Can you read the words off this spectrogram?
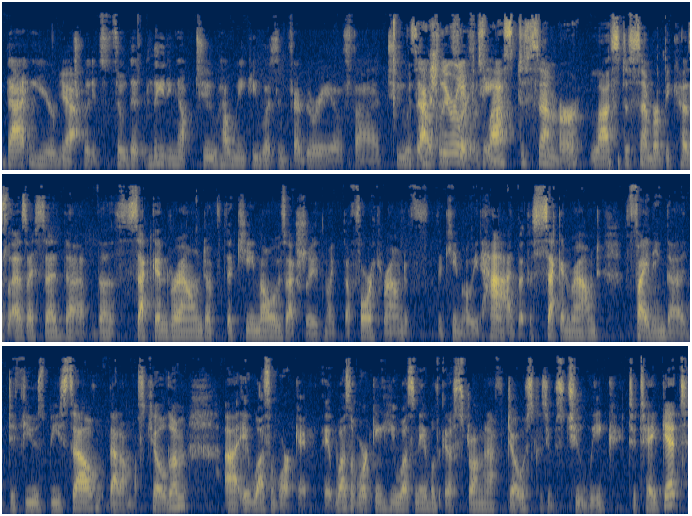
that year Yeah. between so that leading up to how weak he was in February of uh, 2015? It was actually early. It was last December. Last December, because as I said, the, the second round of the chemo was actually like the fourth round of the chemo he'd had, but the second round fighting the diffuse B cell that almost killed him, uh, it wasn't working. It wasn't working. He wasn't able to get a strong enough dose because he was too weak to take it.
